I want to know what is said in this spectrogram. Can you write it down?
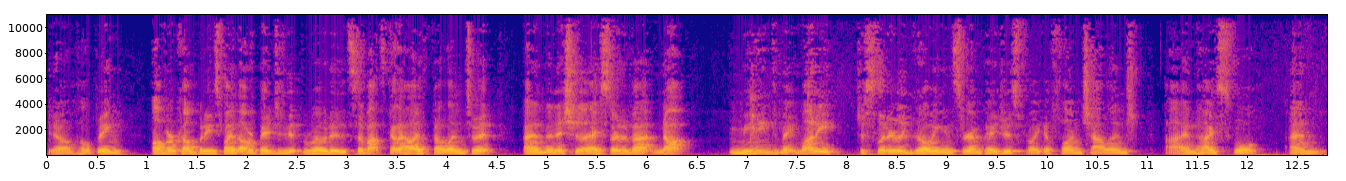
you know helping other companies find other pages get promoted. So that's kind of how I fell into it. And initially, I started that not meaning to make money, just literally growing Instagram pages for like a fun challenge uh, in high school. And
